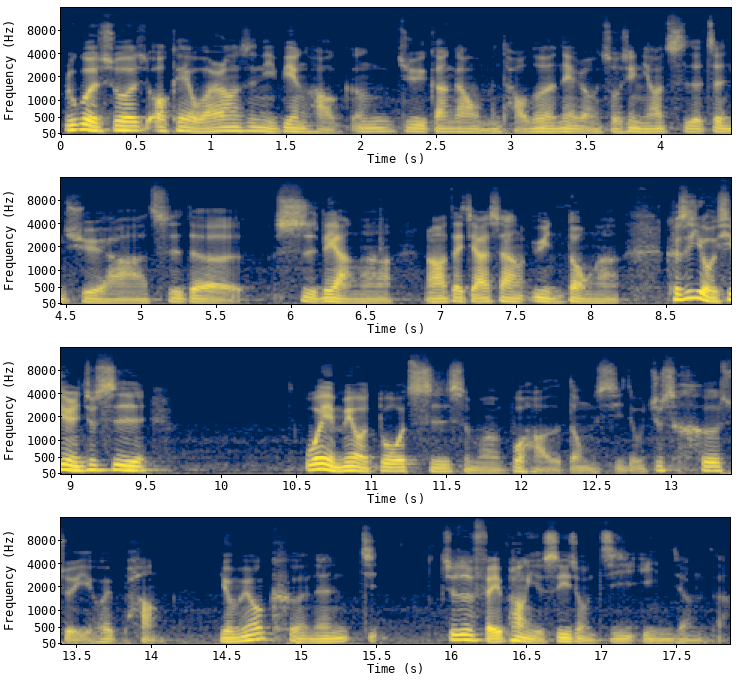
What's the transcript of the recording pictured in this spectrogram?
如果说 OK，我要让身体变好，根据刚刚我们讨论的内容，首先你要吃的正确啊，吃的适量啊，然后再加上运动啊。可是有些人就是我也没有多吃什么不好的东西的，我就是喝水也会胖。有没有可能就是肥胖也是一种基因这样子啊？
